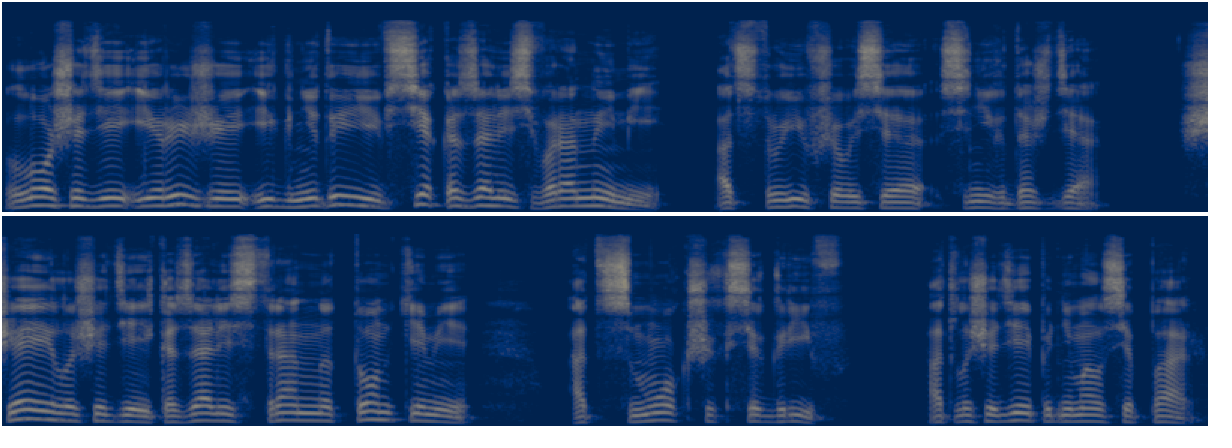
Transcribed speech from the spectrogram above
Лошади и рыжие, и гнедые все казались вороными от струившегося с них дождя. Шеи лошадей казались странно тонкими от смокшихся гриф. От лошадей поднимался пар.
